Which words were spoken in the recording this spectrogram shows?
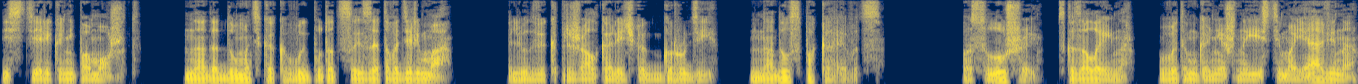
истерика не поможет. Надо думать, как выпутаться из этого дерьма. Людвиг прижал колечко к груди. Надо успокаиваться. «Послушай», — сказал Эйнер, — «в этом, конечно, есть и моя вина».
